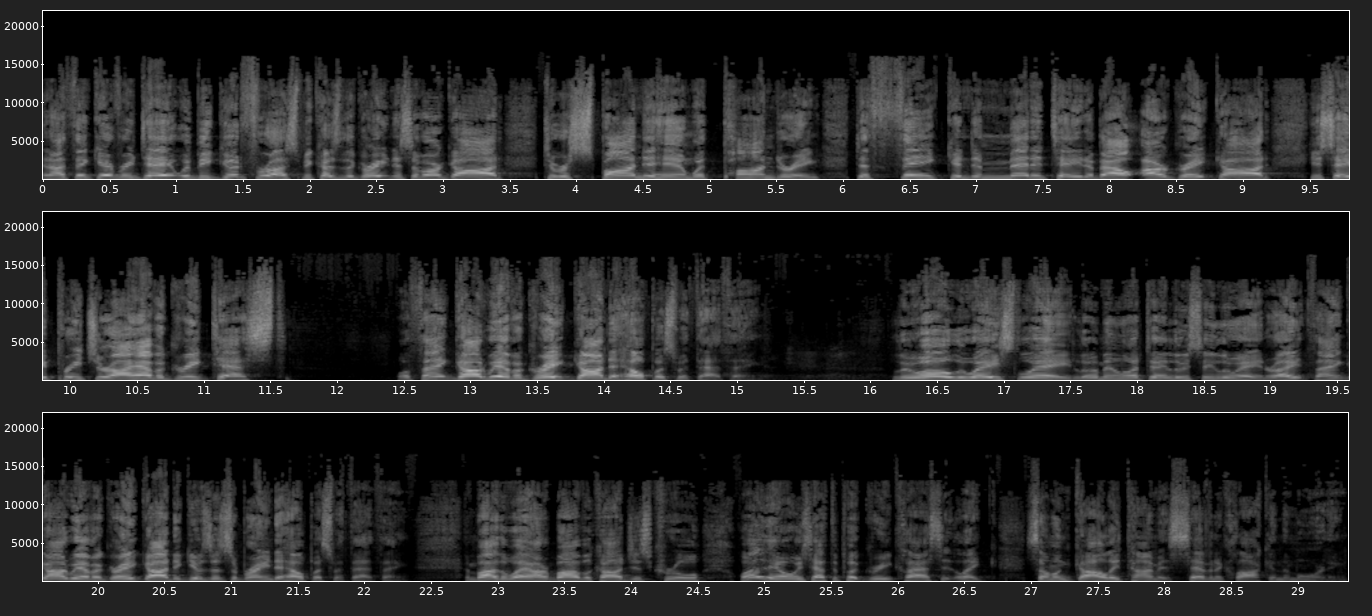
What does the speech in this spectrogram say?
And I think every day it would be good for us because of the greatness of our God to respond to Him with pondering, to think and to meditate about our great God. You say, Preacher, I have a Greek test. Well, thank God we have a great God to help us with that thing. Luo, lues, lue, lumen, luete, lucy, luane, right? Thank God we have a great God that gives us a brain to help us with that thing. And by the way, aren't Bible colleges cruel? Why do they always have to put Greek class at like some ungodly time at 7 o'clock in the morning?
